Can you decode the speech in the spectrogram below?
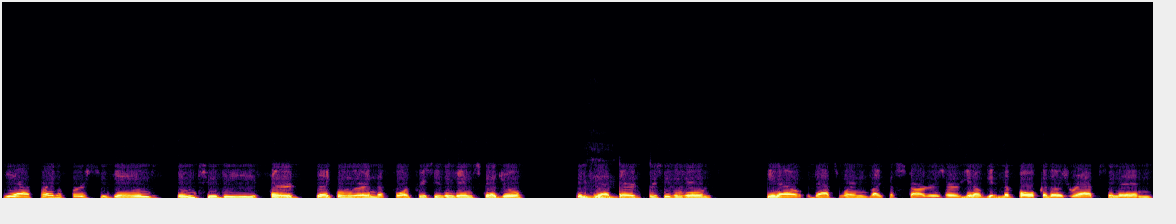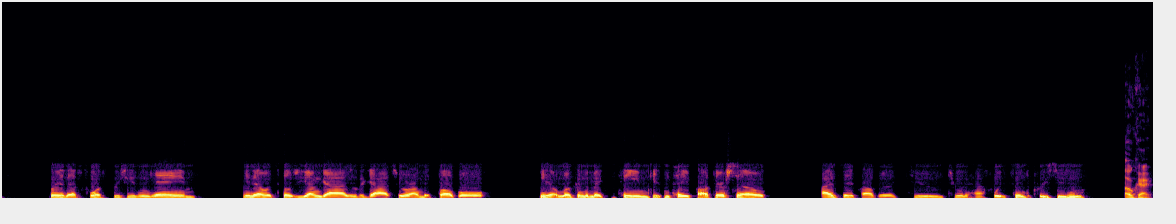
yeah, probably the first two games into the third, like when we're in the four preseason game schedule, into mm-hmm. that third preseason game, you know, that's when like the starters are, you know, getting the bulk of those reps. And then really that fourth preseason game, you know, it's those young guys or the guys who are on the bubble, you know, looking to make the team, getting tape out there. So I'd say probably like two, two and a half weeks into preseason. Okay,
